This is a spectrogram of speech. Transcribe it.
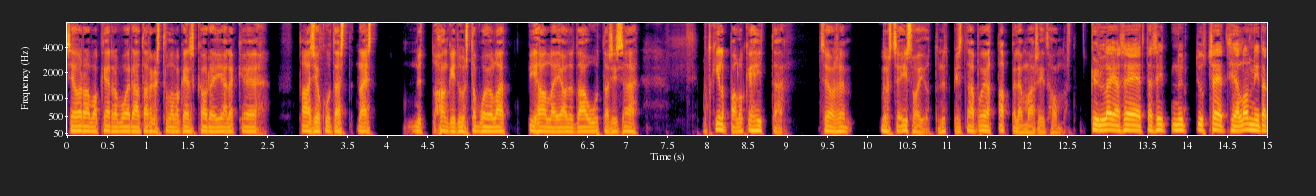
Seuraava kerran voidaan tarkastella vaikka ensi kauden jälkeen taas joku tästä näistä nyt hankituista voi olla pihalla ja otetaan uutta sisään. Mutta kilpailu kehittää. Se on se, myös se iso juttu. Nyt pistetään pojat tappelemaan siitä hommasta. Kyllä, ja se, että sit nyt just se, että siellä on niitä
